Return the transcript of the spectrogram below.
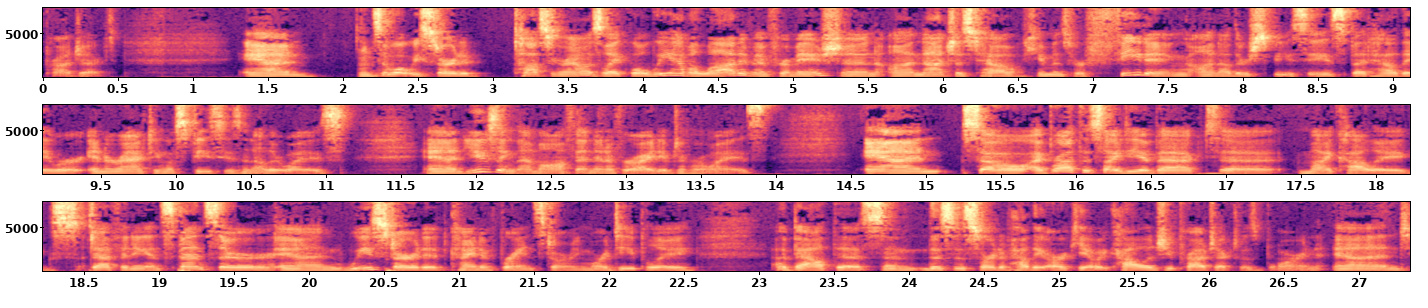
project. And and so what we started tossing around was like, well, we have a lot of information on not just how humans were feeding on other species, but how they were interacting with species in other ways and using them often in a variety of different ways. And so I brought this idea back to my colleagues, Stephanie and Spencer, and we started kind of brainstorming more deeply about this. And this is sort of how the archaeoecology project was born. And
